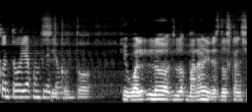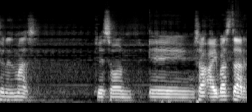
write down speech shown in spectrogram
Con todo ya completo. Sí, con todo. Que igual lo, lo- van a venir es dos canciones más. Que son, eh, o sea, ahí va a estar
